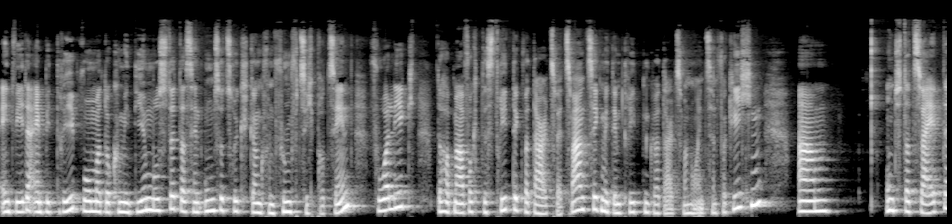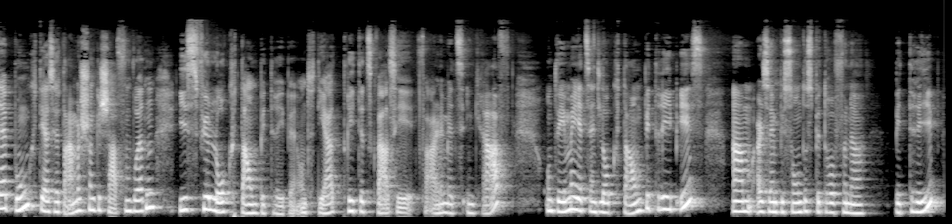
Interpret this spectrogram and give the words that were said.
entweder ein Betrieb, wo man dokumentieren musste, dass ein Umsatzrückgang von 50 Prozent vorliegt. Da hat man einfach das dritte Quartal 2020 mit dem dritten Quartal 2019 verglichen. Ähm, und der zweite Punkt, der ist ja damals schon geschaffen worden, ist für Lockdown-Betriebe. Und der tritt jetzt quasi vor allem jetzt in Kraft. Und wenn man jetzt ein Lockdown-Betrieb ist, ähm, also ein besonders betroffener Betrieb,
